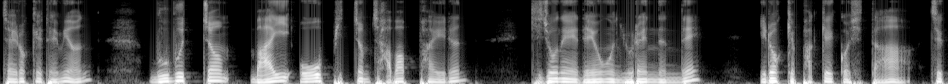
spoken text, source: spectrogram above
자, 이렇게 되면 move.myop.java 파일은 기존의 내용은 요랬는데 이렇게 바뀔 것이다. 즉,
